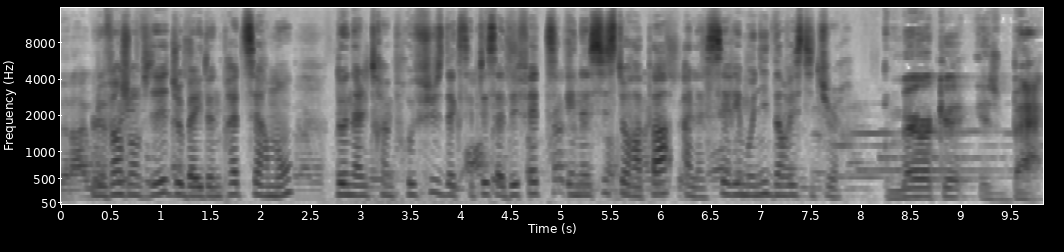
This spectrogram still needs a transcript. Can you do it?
Le 20 janvier, Joe Biden prête serment. Donald Trump refuse d'accepter sa défaite et n'assistera pas à la cérémonie d'investiture. America is back.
